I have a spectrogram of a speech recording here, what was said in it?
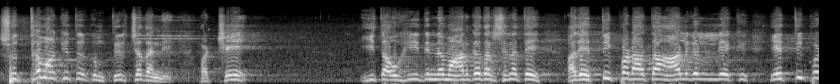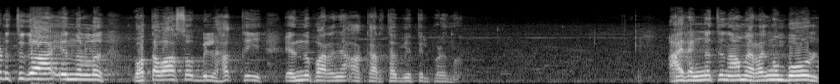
ശുദ്ധമാക്കി തീർക്കും. തീർച്ച തന്നെ. പക്ഷേ ഈ തൗഹീദിന്റെ മാർഗദർശനത്തെ അത് എത്തിപ്പെടാത്ത ആളുകളിലേക്ക് എത്തിപ്പെടുത്തുക എന്നുള്ളത് വത്തവാസോ ബിൽ എന്ന് പറഞ്ഞ ആ കർത്തവ്യത്തിൽപ്പെടുന്നു. ആ രംഗത്ത് നാം ഇറങ്ങുമ്പോൾ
